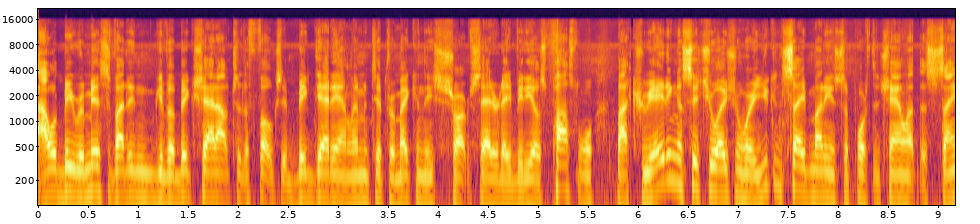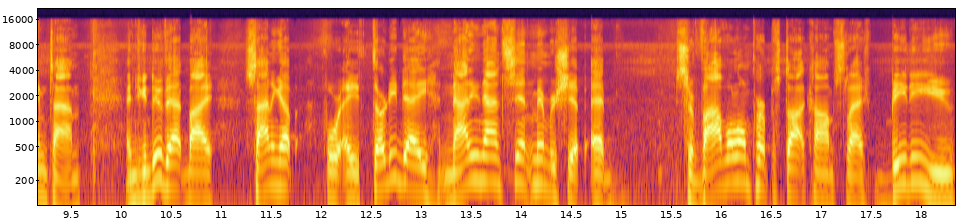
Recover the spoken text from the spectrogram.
I would be remiss if I didn't give a big shout out to the folks at Big Daddy Unlimited for making these Sharp Saturday videos possible by creating a situation where you can save money and support the channel at the same time. And you can do that by signing up for a 30-day 99 cent membership at survivalonpurpose.com slash BDU.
